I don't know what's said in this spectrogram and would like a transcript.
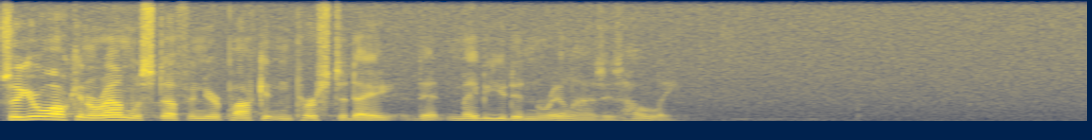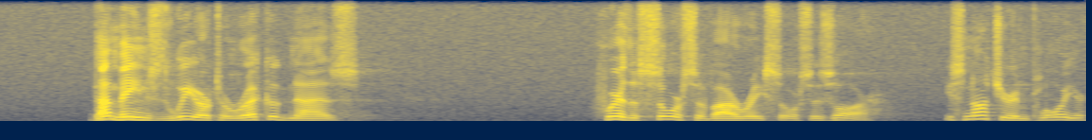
So you're walking around with stuff in your pocket and purse today that maybe you didn't realize is holy. That means we are to recognize where the source of our resources are. It's not your employer,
